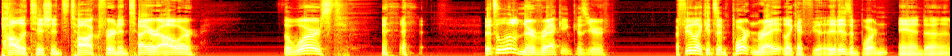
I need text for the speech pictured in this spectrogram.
politicians talk for an entire hour. The worst. it's a little nerve wracking because you're. I feel like it's important, right? Like I feel it is important, and uh,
